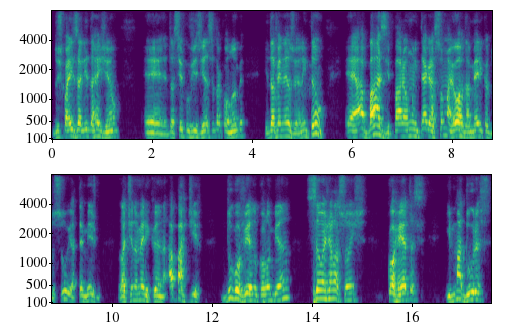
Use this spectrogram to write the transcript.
dos países ali da região, é, da circunvizinhança da Colômbia e da Venezuela. Então, é, a base para uma integração maior da América do Sul e até mesmo latino-americana a partir do governo colombiano são as relações corretas e maduras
